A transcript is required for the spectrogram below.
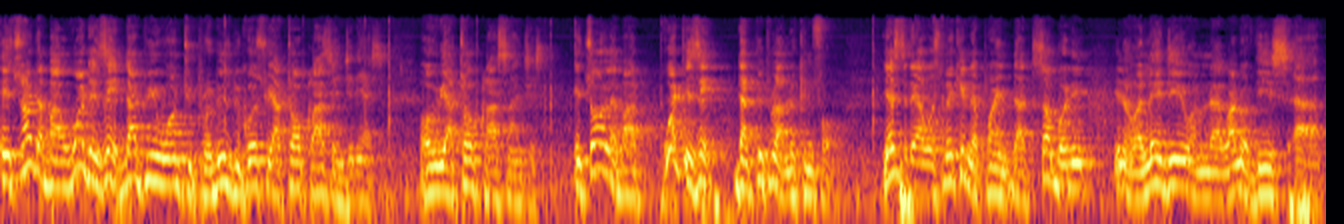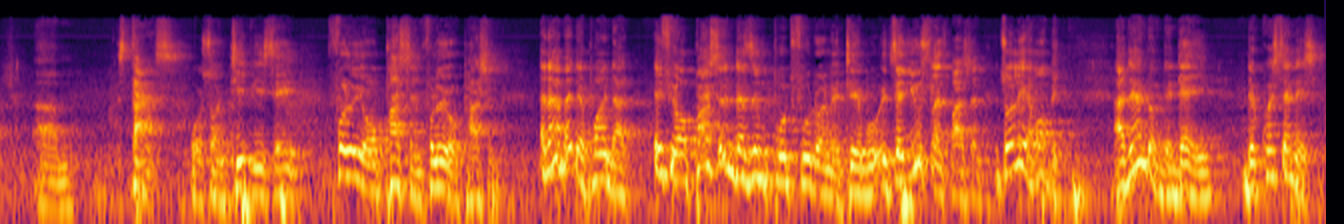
it's not about what is it that we want to produce because we are top class engineers or we are top class scientists. It's all about what is it that people are looking for. Yesterday, I was making the point that somebody, you know, a lady on uh, one of these uh, um, stars was on TV saying, follow your passion, follow your passion. And I made the point that if your passion doesn't put food on the table, it's a useless passion. It's only a hobby. At the end of the day, the question is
